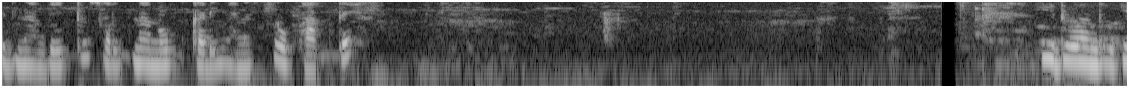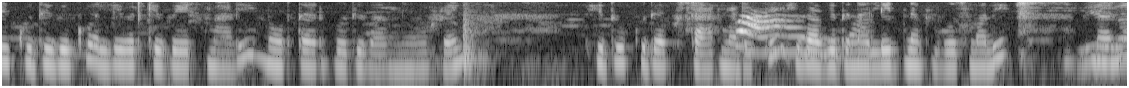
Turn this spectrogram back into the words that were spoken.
ಇದನ್ನ ಬಿಟ್ಟು ಸ್ವಲ್ಪ ನಾನು ಉಪ್ಪು ಕಡಿಮೆ ಅನ್ನಿಸ್ತು ಉಪ್ಪು ಹಾಕಿದೆ. ಇದು ಒಂದು ಉಗಿ ಕುದಿಬೇಕು, ಅಲ್ಲಿವರೆಗೆ ವೇಟ್ ಮಾಡಿ. ನೋಡ್ತಾ ಇರ್ಬೋದು ಇವಾಗ ನೀವು ಫ್ರೆಂಡ್ಸ್ ಇದು ಕುದಿಯೋಕೆ ಸ್ಟಾರ್ಟ್ ಮಾಡುತ್ತೆ ಇವಾಗ ಇದನ್ನು ಲಿಡ್ನ ಕ್ಲೋಸ್ ಮಾಡಿ ನಾನು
